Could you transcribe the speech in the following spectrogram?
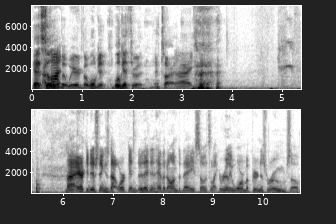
yeah it's still a little bit weird but we'll get we'll get through it it's all right All right. My air conditioning is not working. They didn't have it on today, so it's like really warm up here in this room. So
